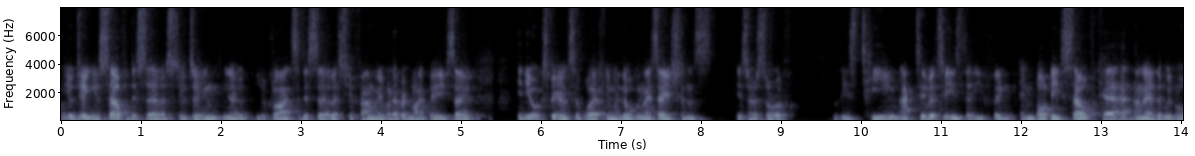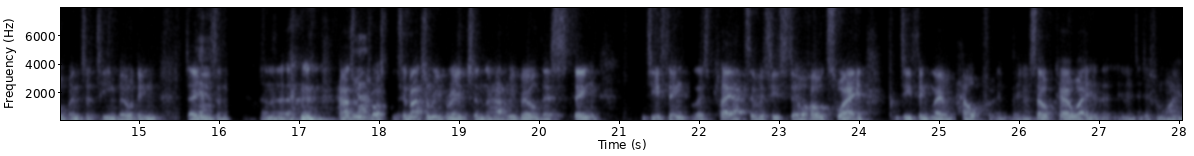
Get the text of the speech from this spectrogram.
you're doing yourself a disservice you're doing you know your clients a disservice your family whatever it might be so in your experience of working with organizations is there a sort of these team activities that you think embody self-care i know that we've all been to team building days yeah. and and uh, how do yeah. we cross this imaginary bridge and how do we build this thing do you think those play activities still hold sway? Do you think they would help in a self care way, in a different way?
